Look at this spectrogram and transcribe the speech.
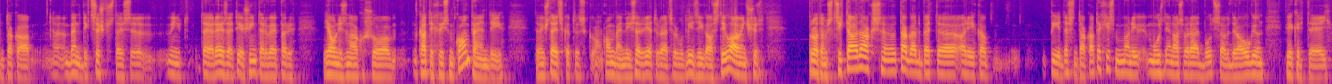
Un tā kā uh, Benedikts 16. Uh, viņu tajā reizē tieši intervēja par jauniznākušo katehismu kompendiju, tad viņš teica, ka tas kompendijs arī ieturēts varbūt līdzīgā stilā. Viņš ir, protams, citādāks tagad, bet arī, ka 50. katehismu arī mūsdienās varētu būt savi draugi un piekritēji.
